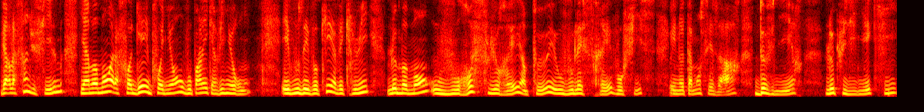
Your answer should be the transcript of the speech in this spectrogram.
Vers la fin du film, il y a un moment à la fois gai et poignant où vous parlez avec un vigneron et vous évoquez avec lui le moment où vous reflurez un peu et où vous laisserez vos fils, et notamment César, devenir le cuisinier qui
